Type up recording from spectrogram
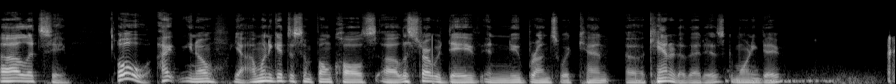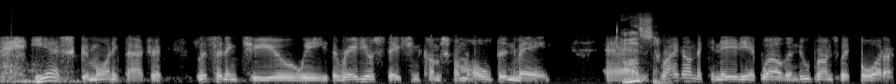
Uh, let's see oh i you know yeah i want to get to some phone calls uh, let's start with dave in new brunswick can, uh, canada that is good morning dave Yes, good morning, Patrick. listening to you. We the radio station comes from Houlton, Maine, and it's right on the Canadian, well, the New Brunswick border.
